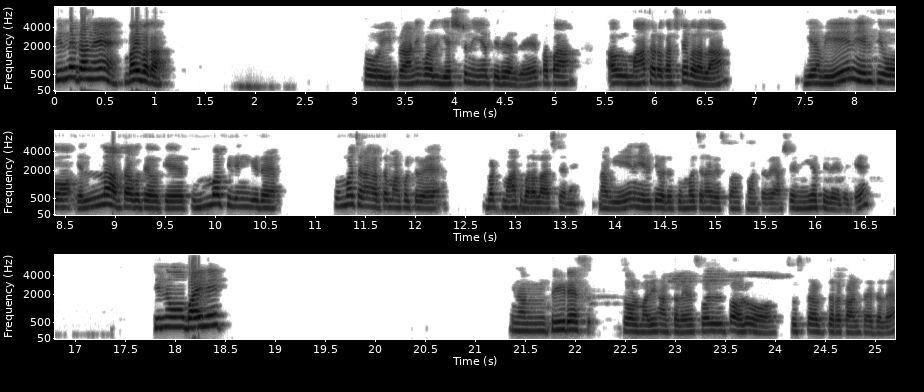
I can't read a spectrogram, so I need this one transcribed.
ತಿನ್ನೆ ತಾನೆ ಬಾ ಇವಾಗ. ಸೊ, ಈ ಪ್ರಾಣಿಗಳಲ್ಲಿ ಎಷ್ಟು ನಿಯತ್ತಿದೆ ಅಂದ್ರೆ, ಪಾಪ, ಅವ್ರು ಮಾತಾಡೋಕ್ ಅಷ್ಟೇ ಬರಲ್ಲ. ಏನ್ ಹೇಳ್ತೀವೋ, ಎಲ್ಲ ಅರ್ಥ ಆಗುತ್ತೆ ಅವಕ್ಕೆ ತುಂಬಾ ಫೀಲಿಂಗ್ ಇದೆ. ತುಂಬಾ ಚೆನ್ನಾಗಿ ಅರ್ಥ ಮಾಡ್ಕೊಳ್ತೇವೆ. ಬಟ್ ಮಾತು ಬರಲ್ಲ ಅಷ್ಟೇನೆ. ನಾವ್ ಏನ್ ಹೇಳ್ತೀವಿ ಅದು ತುಂಬಾ ಚೆನ್ನಾಗಿ ರೆಸ್ಪಾನ್ಸ್ ಮಾಡ್ತವೆ. ಅಷ್ಟೇ ನಿಯತ್ತಿದೆ ಇದಕ್ಕೆ. ತಿನ್ನು ಬಾಯ್ಲಿ ಇನ್ನೊಂದ್ ತ್ರೀ ಡೇಸ್ ಅವಳು ಮರಿ ಹಾಕ್ತಾಳೆ. ಸ್ವಲ್ಪ ಅವಳು ಸುಸ್ತಾಗ ತರ ಕಾಣ್ತಾ ಇದ್ದಾಳೆ.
